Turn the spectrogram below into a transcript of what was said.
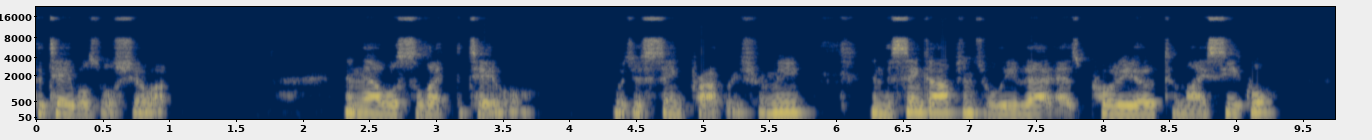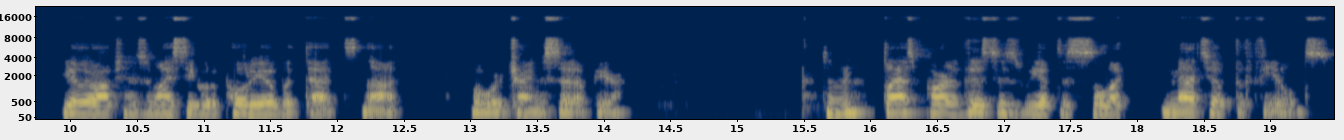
the tables will show up. And now we'll select the table which is sync properties for me. And the sync options, we'll leave that as Podio to MySQL. The other option is MySQL to Podio, but that's not what we're trying to set up here. The last part of this is we have to select, match up the fields.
